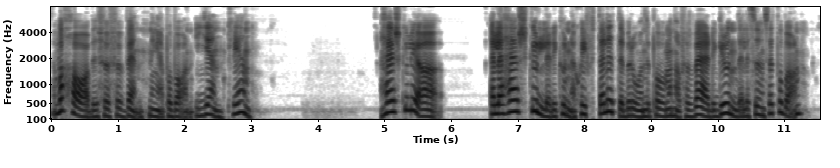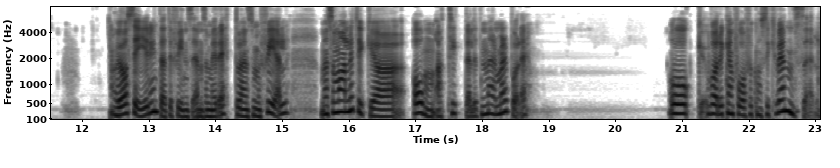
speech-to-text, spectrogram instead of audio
Vad har vi för förväntningar på barn egentligen? Här skulle jag eller här skulle det kunna skifta lite beroende på vad man har för värdegrund eller synsätt på barn. Och jag säger inte att det finns en som är rätt och en som är fel, men som vanligt tycker jag om att titta lite närmare på det. Och vad det kan få för konsekvenser.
